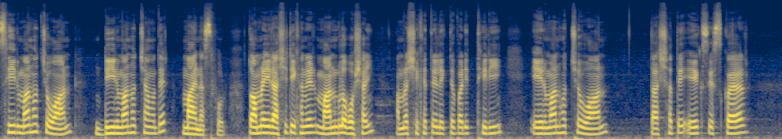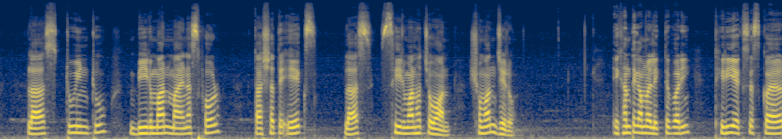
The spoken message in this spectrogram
সির মান হচ্ছে ওয়ান ডির মান হচ্ছে আমাদের মাইনাস ফোর তো আমরা এই রাশিটি এখানের মানগুলো বসাই। আমরা সেক্ষেত্রে লিখতে পারি থ্রি এর মান হচ্ছে ওয়ান তার সাথে X square plus two into বির মান মাইনাস ফোর তার সাথে এক্স প্লাস সির মান হচ্ছে ওয়ান সমান জিরো এখান থেকে আমরা লিখতে পারি three X square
